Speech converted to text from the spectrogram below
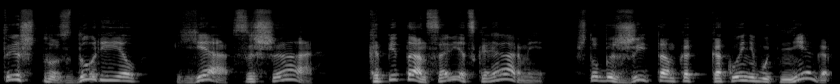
Ты что, сдурел? Я в США, капитан советской армии, чтобы жить там как какой-нибудь негр,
